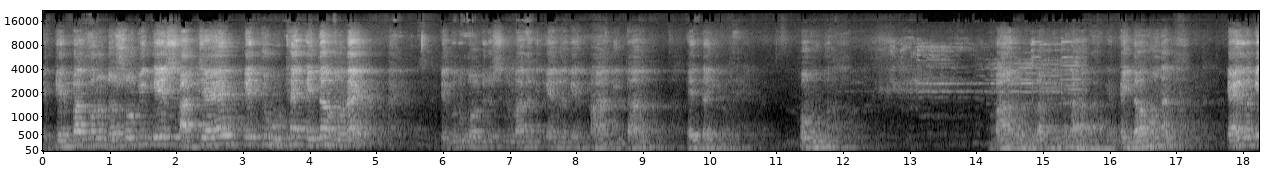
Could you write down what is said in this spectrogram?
ਕਿ ਕਿਰਪਾ ਕਰੋ ਦੱਸੋ ਵੀ ਇਹ ਸੱਚ ਹੈ ਕਿ ਝੂਠ ਹੈ ਏਦਾਂ ਹੋਣਾ ਹੈ ਤੇ ਗੁਰੂ ਗੋਬਿੰਦ ਸਿੰਘ ਮਹਾਰਾਜ ਕਹਿਣ ਲੱਗੇ ਹਾਂ ਜੀ ਤਾਂ ਏਦਾਂ ਹੀ ਹੋਊਗਾ ਮਾਂ ਨੂੰ ਲੱਗੀ ਬਣਾ ਗਿਆ ਏਦਾਂ ਹੋਣਾ ਕਹਿਣ ਲੱਗੇ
